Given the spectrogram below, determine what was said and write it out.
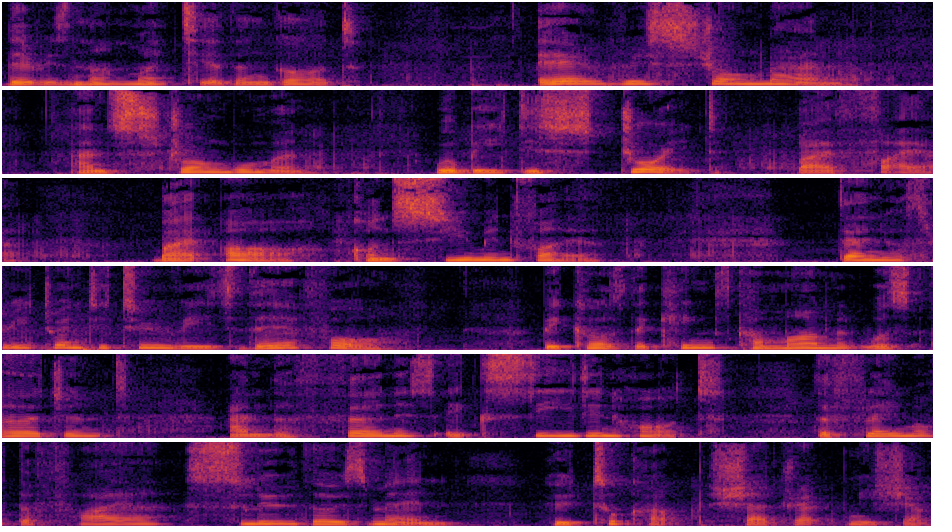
there is none mightier than God. Every strong man and strong woman will be destroyed by fire, by our consuming fire. Daniel 3:22 reads, "Therefore, because the king's commandment was urgent and the furnace exceeding hot, the flame of the fire slew those men who took up Shadrach, Meshach,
